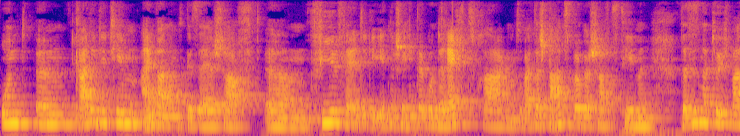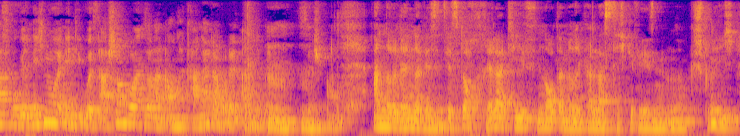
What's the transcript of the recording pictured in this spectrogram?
Mhm. Und ähm, gerade die Themen Einwanderungsgesellschaft, ähm, vielfältige ethnische Hintergründe, Rechtsfragen und so weiter, Staatsbürgerschaftsthemen, das ist natürlich was, wo wir nicht nur in die USA schauen wollen, sondern auch nach Kanada oder in andere Länder. Mhm. Sehr spannend. Andere Länder, wir sind jetzt doch relativ Nordamerika-lastig gewesen in unserem Gespräch. Mhm.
